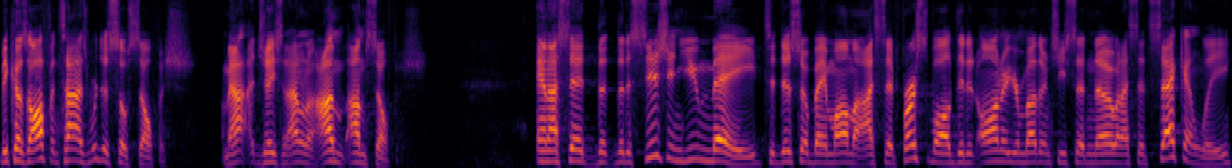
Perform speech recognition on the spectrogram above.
Because oftentimes we're just so selfish. I mean, I, Jason, I don't know, I'm, I'm selfish. And I said, the, the decision you made to disobey mama, I said, first of all, did it honor your mother? And she said, no. And I said, secondly,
